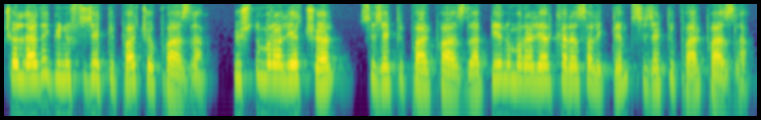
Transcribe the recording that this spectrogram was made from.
Çöllerde günlük sıcaklık farkı çok fazla. 3 numaralı yer çöl, sıcaklık farkı fazla. 1 numaralı yer karasal iklim, sıcaklık farkı fazla.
